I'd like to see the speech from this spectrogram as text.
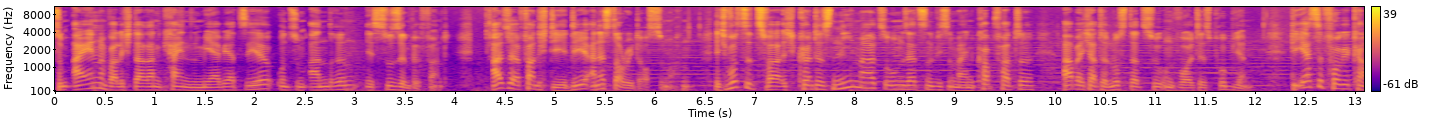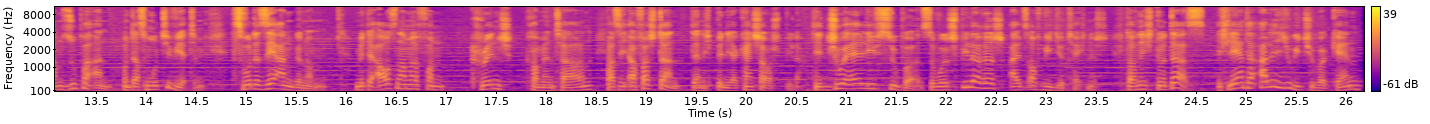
Zum einen, weil ich daran keinen Mehrwert sehe und zum anderen es zu simpel fand. Also erfand ich die Idee, eine Story daraus zu machen. Ich wusste zwar, ich könnte es niemals so umsetzen, wie es in meinem Kopf hatte, aber ich hatte Lust dazu und wollte es probieren. Die erste Folge kam super an und das motivierte mich. Es wurde sehr angenommen, mit der Ausnahme von Cringe-Kommentaren, was ich auch verstand, denn ich bin ja kein Schauspieler. Die Duell lief super, sowohl spielerisch als auch videotechnisch. Doch nicht nur das, ich lernte alle YouTuber kennen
